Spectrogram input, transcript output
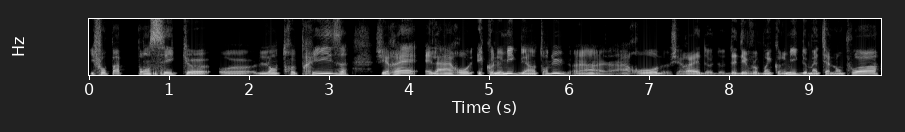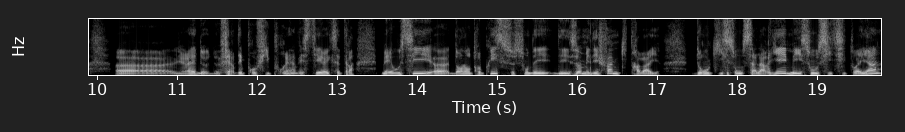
il faut pas penser que euh, l'entreprise, j'irais, elle a un rôle économique, bien entendu, hein, un rôle, j'irais, de, de, de, développement économique, de maintien de l'emploi, euh, de, de, faire des profits pour réinvestir, etc. Mais aussi, euh, dans l'entreprise, ce sont des, des hommes et des femmes qui travaillent. Donc, ils sont salariés, mais ils sont aussi citoyens,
